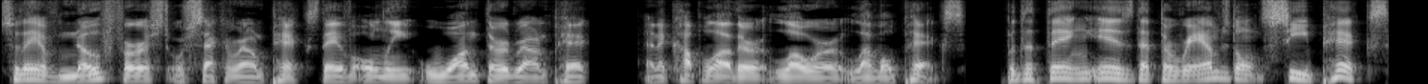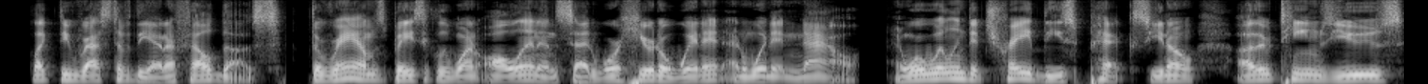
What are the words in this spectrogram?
So they have no first or second round picks. They have only one third round pick and a couple other lower level picks. But the thing is that the Rams don't see picks like the rest of the NFL does. The Rams basically went all in and said, We're here to win it and win it now. And we're willing to trade these picks. You know, other teams use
